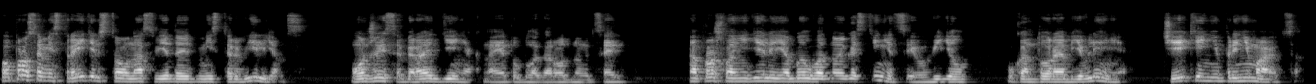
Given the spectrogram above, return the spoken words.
Вопросами строительства у нас ведает мистер Вильямс. Он же и собирает денег на эту благородную цель. На прошлой неделе я был в одной гостинице и увидел у конторы объявление. Чеки не принимаются.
